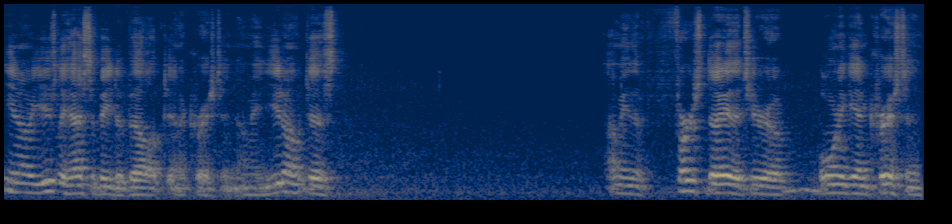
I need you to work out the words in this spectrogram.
you know, usually has to be developed in a Christian. I mean, you don't just, I mean, the first day that you're a born again Christian,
